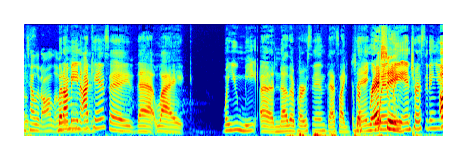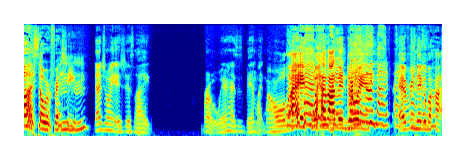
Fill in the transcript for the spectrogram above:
and tell it all over. But I again, mean, I can say that like when you meet another person that's like genuinely Refreshing. interested in you, Oh, it's so refreshing. Mhm. that joint is just like bro, where has this been like my whole Where life? have What have I been been? Doing? my life at? Every nigga behind,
